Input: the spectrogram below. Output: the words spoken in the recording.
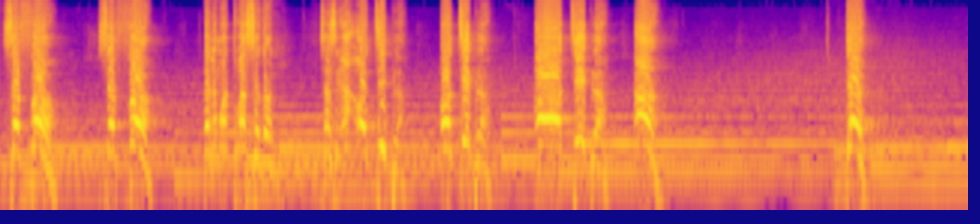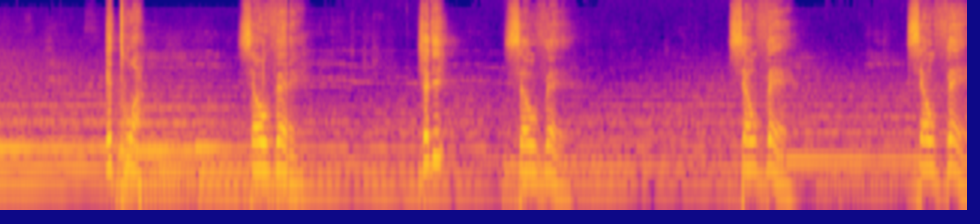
C'est fort. C'est fort. Donnez-moi trois secondes. Ça sera audible. Audible. Audible. Un. Deux. Et trois. C'est ouvert. J'ai dit, c'est ouvert. C'est ouvert. C'est ouvert.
